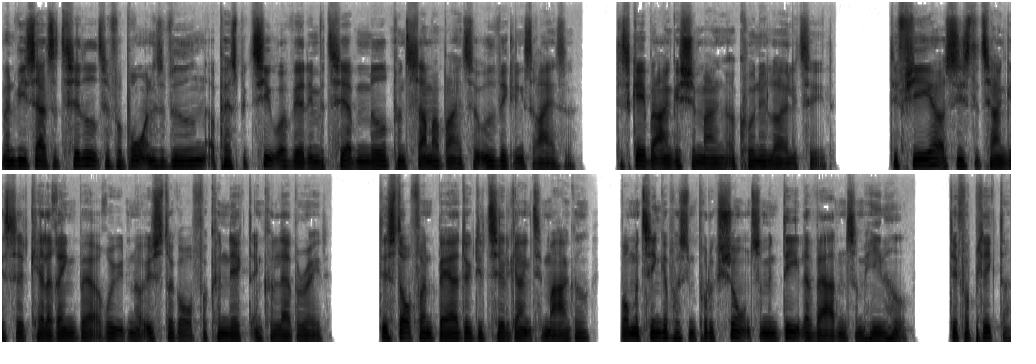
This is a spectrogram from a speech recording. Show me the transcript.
Man viser altså tillid til forbrugernes viden og perspektiver ved at invitere dem med på en samarbejds- og udviklingsrejse. Det skaber engagement og kundeloyalitet. Det fjerde og sidste tankesæt kalder Ringberg, Ryden og Østergaard for Connect and Collaborate. Det står for en bæredygtig tilgang til markedet, hvor man tænker på sin produktion som en del af verden som helhed. Det forpligter.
